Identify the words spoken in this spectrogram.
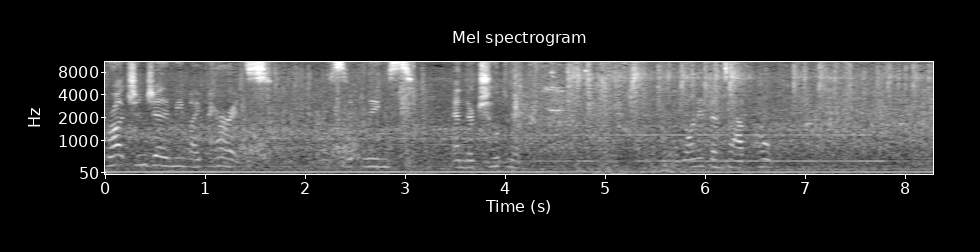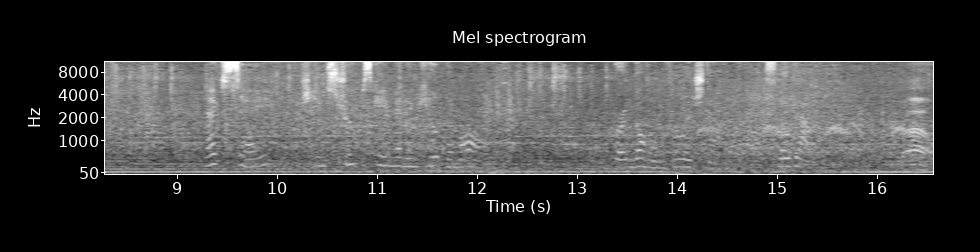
Brought Jinja to meet my parents, my siblings, and their children. I wanted them to have hope. Next day, Chang's troops came in and killed them all. Burned the whole village down. Slow down. Wow.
